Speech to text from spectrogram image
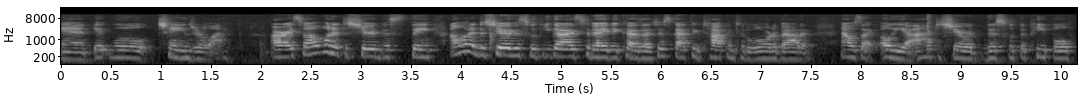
and it will change your life. All right, so I wanted to share this thing. I wanted to share this with you guys today because I just got through talking to the Lord about it. And I was like, oh yeah, I have to share this with the people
